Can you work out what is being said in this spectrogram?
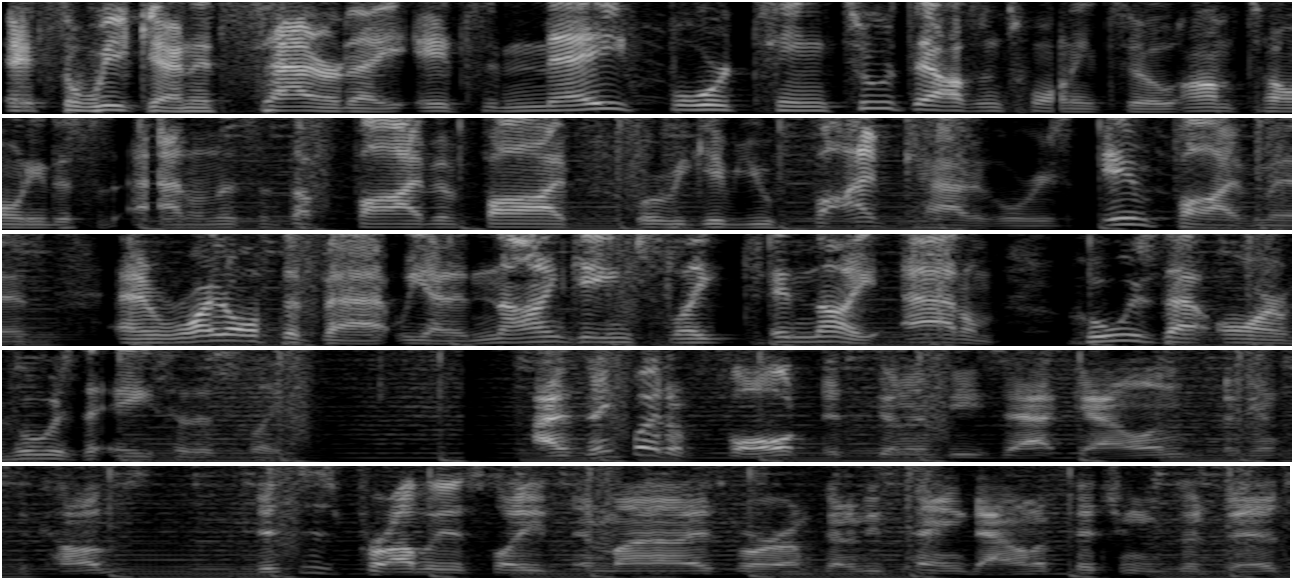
It's the weekend. It's Saturday. It's May 14, 2022. I'm Tony. This is Adam. This is the five and five, where we give you five categories in five minutes. And right off the bat, we had a nine game slate tonight. Adam, who is that arm? Who is the ace of the slate? I think by default, it's going to be Zach Gallen against the Cubs. This is probably a slate in my eyes where I'm going to be paying down a pitching a good bit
